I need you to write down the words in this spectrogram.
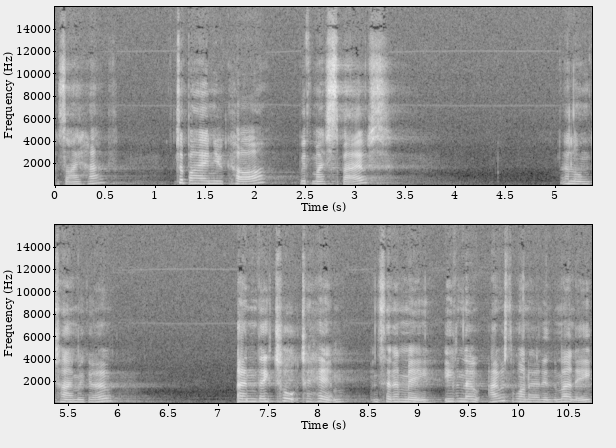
as I have, to buy a new car with my spouse a long time ago, and they talked to him instead of me, even though I was the one earning the money,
